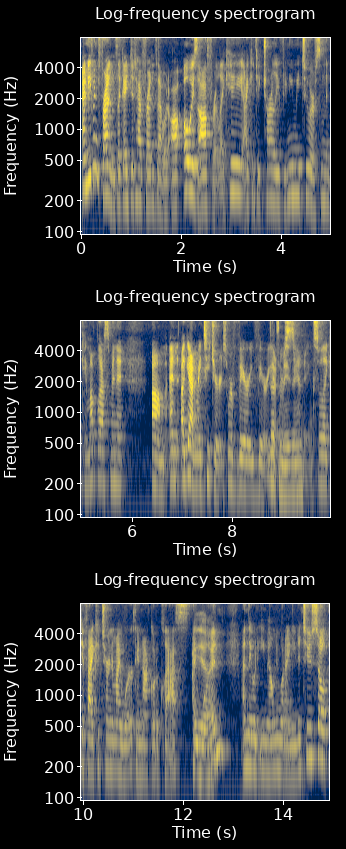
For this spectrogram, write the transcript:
and even friends. Like I did have friends that would always offer, like, "Hey, I can take Charlie if you need me to, or if something came up last minute." Um, and again, my teachers were very, very That's amazing. understanding. So like, if I could turn to my work and not go to class, I Yeah. would, and they would email me what I needed to. So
